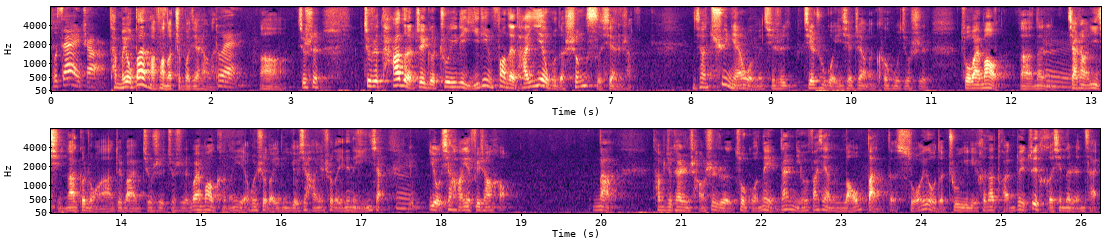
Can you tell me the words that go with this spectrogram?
不在这儿。他没有办法放到直播间上来。对，啊，就是就是他的这个注意力一定放在他业务的生死线上。你像去年我们其实接触过一些这样的客户，就是做外贸的啊，那加上疫情啊各种啊，对吧？就是就是外贸可能也会受到一定，有些行业受到一定的影响，有有些行业非常好，那他们就开始尝试着做国内，但是你会发现老板的所有的注意力和他团队最核心的人才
